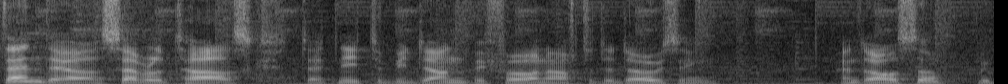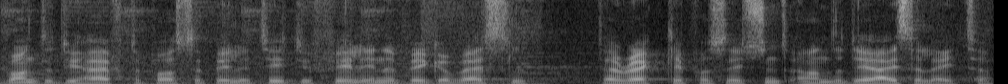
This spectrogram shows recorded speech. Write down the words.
Then there are several tasks that need to be done before and after the dosing, and also, we wanted to have the possibility to fill in a bigger vessel directly positioned under the isolator.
